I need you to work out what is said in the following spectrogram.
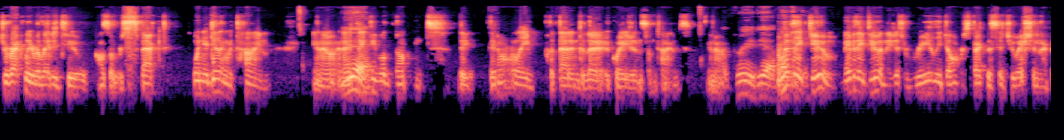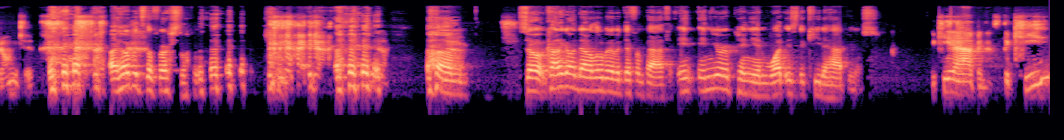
directly related to also respect when you're dealing with time. You know, and I yeah. think people don't they they don't really put that into the equation sometimes. You know, agreed. Yeah, or maybe they do. Maybe they do, and they just really don't respect the situation they're going to. I hope it's the first one. yeah. yeah. Um, yeah. So, kind of going down a little bit of a different path. In in your opinion, what is the key to happiness? The key to happiness. The key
